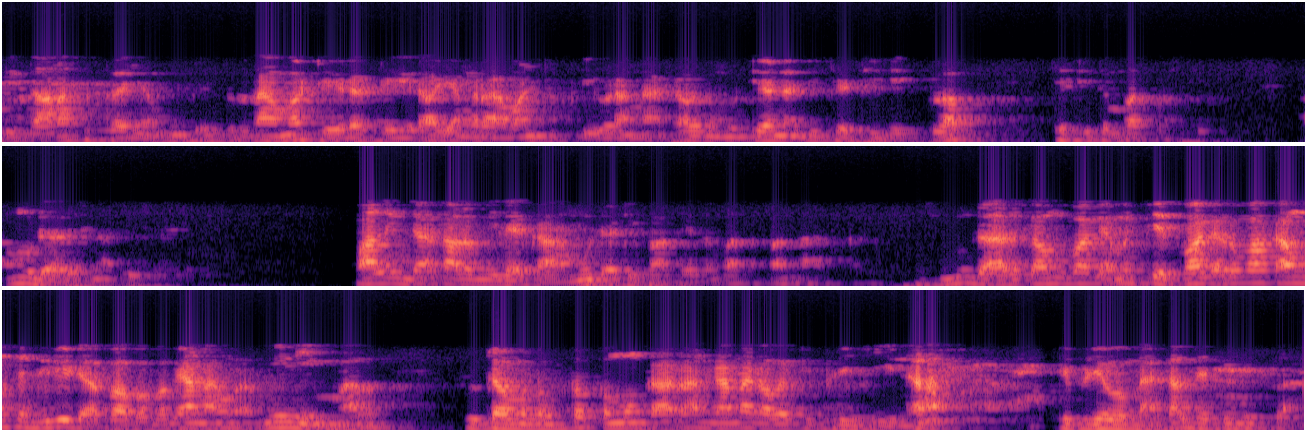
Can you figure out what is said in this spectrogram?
beli tanah sebanyak mungkin, terutama daerah-daerah yang rawan dibeli orang nakal, kemudian nanti jadi di klub, jadi tempat prostitusi. Kamu udah harus saya. Paling enggak kalau milik kamu udah dipakai tempat-tempat nakal. Ini udah harus kamu pakai masjid, pakai rumah kamu sendiri tidak apa-apa, pakai anak minimal sudah menutup kemungkaran karena kalau dibeli Cina, dibeli orang nakal jadi Islam.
